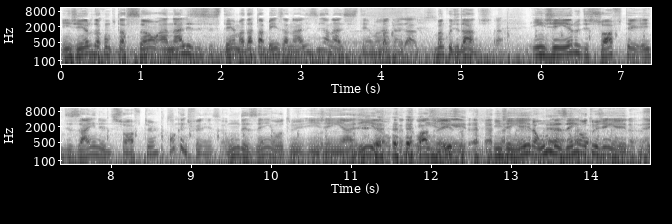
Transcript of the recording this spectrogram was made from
engenheiro da computação, análise de sistema, database análise e análise de sistema. né, Banco de cara? dados. Banco de dados? É. Engenheiro de software e designer de software. Qual que é a diferença? Um desenho, outro engenharia, o negócio é isso? Engenheira. Um desenho, outro engenheira. É Sim,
